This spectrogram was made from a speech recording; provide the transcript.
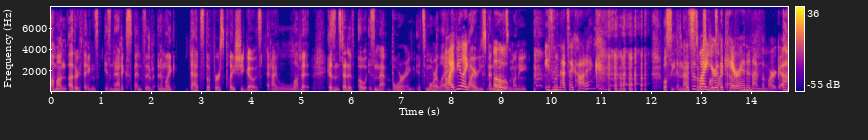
among other things, isn't that expensive? And I'm like, that's the first place she goes, and I love it because instead of oh, isn't that boring? It's more oh, like I'd be like, why are you spending all this "Oh, money? Isn't that psychotic? well, see, and that's this is why you're response the have. Karen and I'm the Margot.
